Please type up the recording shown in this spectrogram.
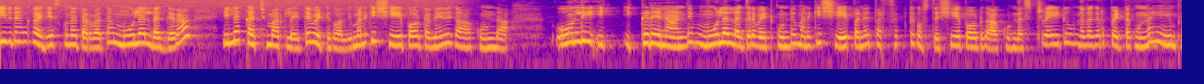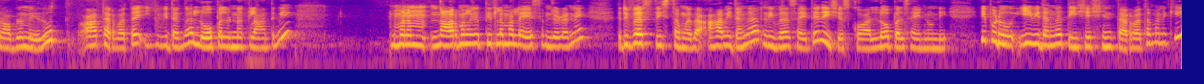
ఈ విధంగా కట్ చేసుకున్న తర్వాత మూలల దగ్గర ఇలా కచ్ మార్కులు అయితే పెట్టుకోవాలి. మనకి షేప్ అవుట్ అనేది కాకుండా ఓన్లీ ఇక్కడేనా అంటే మూలల దగ్గర పెట్టుకుంటే మనకి షేప్ అనేది పర్ఫెక్ట్గా వస్తుంది. షేప్ అవుట్ కాకుండా స్ట్రైట్ ఉన్న దగ్గర పెట్టకుండా ఏం ప్రాబ్లం లేదు. ఆ తర్వాత ఈ విధంగా లోపల ఉన్న క్లాత్ని మనం నార్మల్గా తిట్ల వేస్తాం చూడండి రివర్స్ తీస్తాం కదా ఆ విధంగా రివర్స్ అయితే తీసేసుకోవాలి లోపల సైడ్ నుండి. ఇప్పుడు ఈ విధంగా తీసేసిన తర్వాత మనకి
